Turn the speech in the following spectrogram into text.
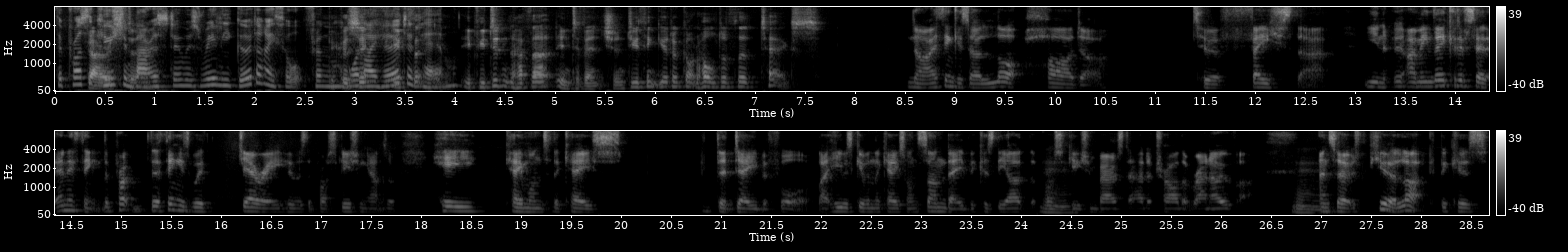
The prosecution Barrister. barrister, was really good, I thought, from because what if, I heard if of the- him. If you didn't have that intervention, do you think you'd have got hold of the texts? No, I think it's a lot harder to have faced that. You know, I mean, they could have said anything. The pro- the thing is with Jerry, who was the prosecution counsel, he came onto the case the day before. Like he was given the case on Sunday because the other the mm. prosecution barrister had a trial that ran over, mm. and so it was pure luck because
